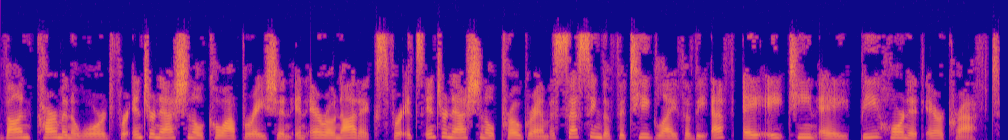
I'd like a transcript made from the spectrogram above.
von Karman Award for International Cooperation in Aeronautics for its international program assessing the fatigue life of the F.A-18A, B Hornet aircraft.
